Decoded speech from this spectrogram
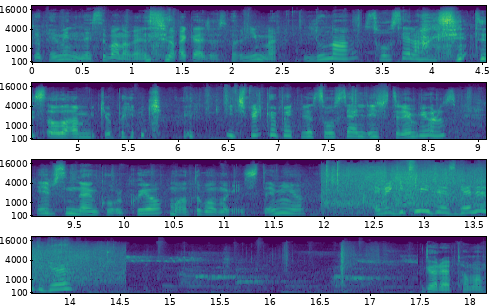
Köpeğimin nesi bana benziyor arkadaşlar söyleyeyim mi? Luna sosyal anksiyetesi olan bir köpek. Hiçbir köpekle sosyalleştiremiyoruz. Hepsinden korkuyor. Muhatap olmak istemiyor. Eve gitmeyeceğiz. Gel hadi gel. Görev tamam.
